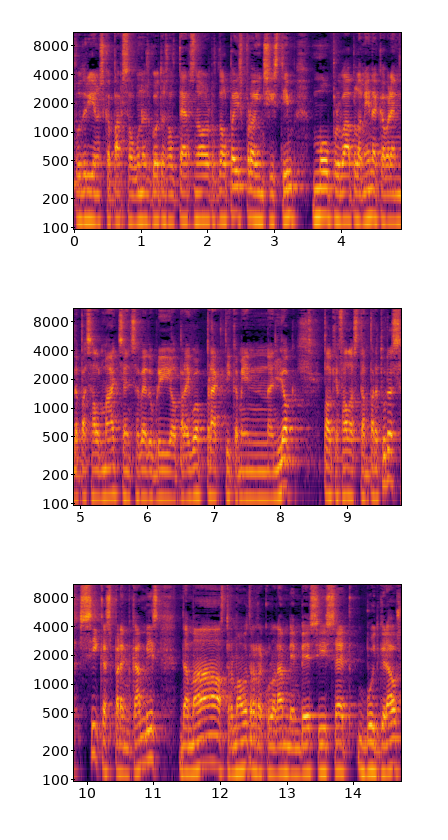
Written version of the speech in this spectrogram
podrien escapar-se algunes gotes al terç nord del país, però insistim, molt probablement acabarem de passar el maig sense haver d'obrir el paraigua pràcticament en lloc. Pel que fa a les temperatures, sí que esperem canvis. Demà els termòmetres recolaran ben bé 6, 7, 8 graus.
